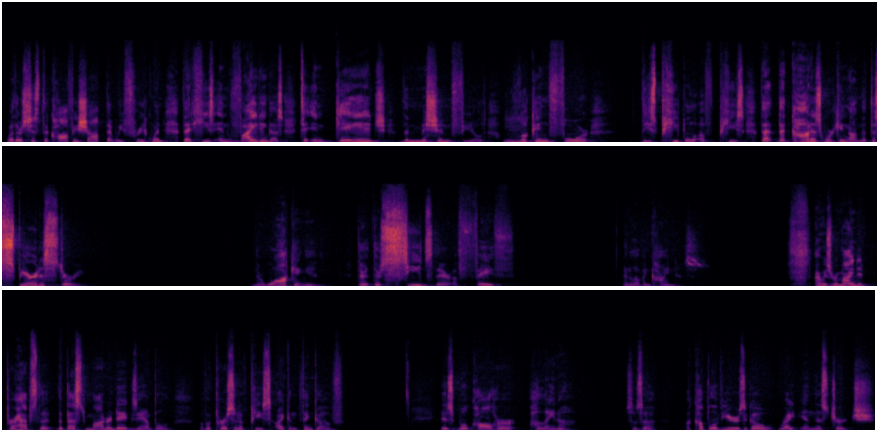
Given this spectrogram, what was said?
whether it's just the coffee shop that we frequent, that He's inviting us to engage the mission field, looking for these people of peace that, that God is working on, that the Spirit is stirring. And they're walking in. There, there's seeds there of faith and loving kindness. I was reminded, perhaps, the, the best modern day example of a person of peace I can think of is we'll call her Helena. This was a, a couple of years ago, right in this church.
